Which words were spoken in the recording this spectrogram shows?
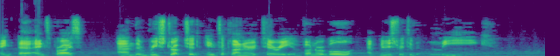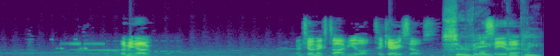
uh, Enterprise, and the Restructured Interplanetary Venerable Administrative League. Let me know. Until next time, you lot, take care of yourselves. Survey I'll see you complete.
